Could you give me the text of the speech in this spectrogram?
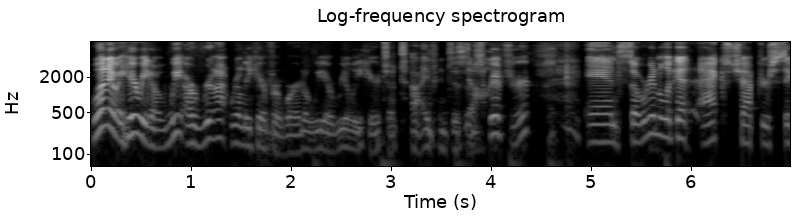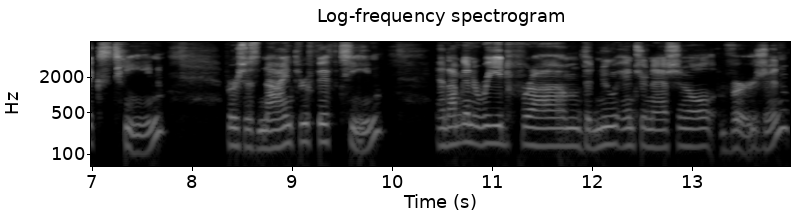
Well, anyway, here we go. We are not really here for Wordle. We are really here to dive into some scripture, and so we're going to look at Acts chapter sixteen, verses 9 through 15. And I'm going to read from the New International Version.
